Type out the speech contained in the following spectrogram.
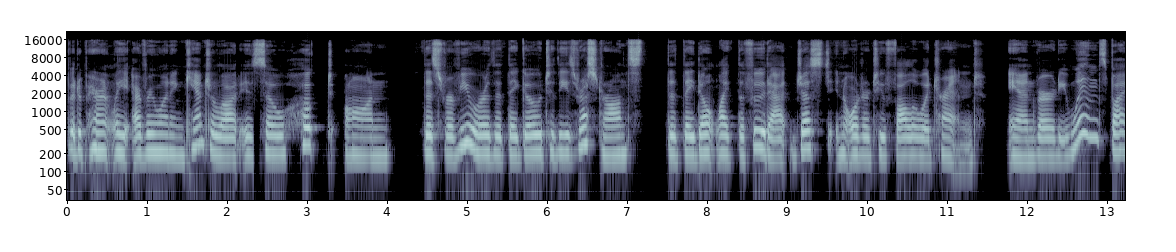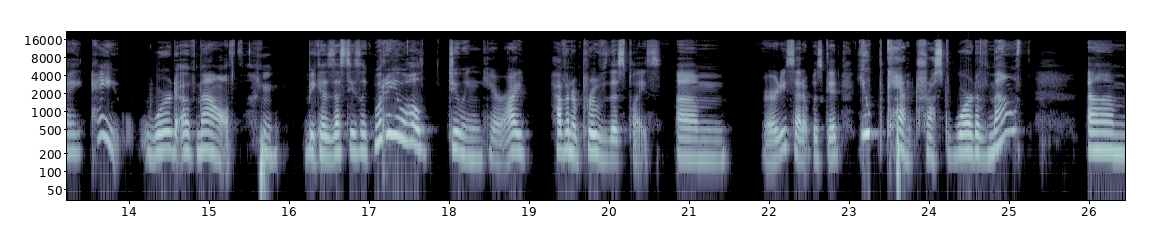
But apparently, everyone in Canterlot is so hooked on this reviewer that they go to these restaurants that they don't like the food at just in order to follow a trend. And Rarity wins by, hey, word of mouth. because Zesty's like, what are you all doing here? I haven't approved this place. Um, Rarity said it was good. You can't trust word of mouth. Um,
